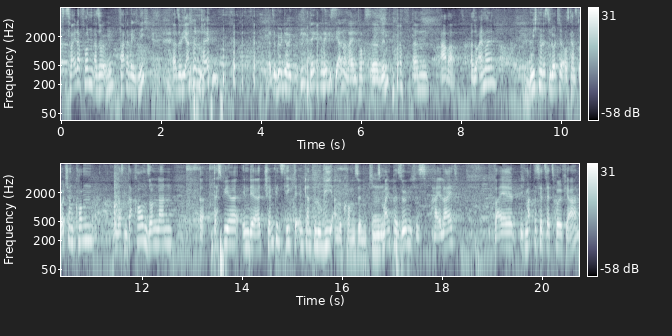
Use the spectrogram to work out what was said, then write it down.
zwei davon. Also, Vater werde ich nicht. Also, die anderen beiden. Also, könnt ihr euch denken, welches die anderen beiden Tops äh, sind. Ähm, aber, also einmal, nicht nur, dass die Leute aus ganz Deutschland kommen und aus dem Dachraum, sondern dass wir in der Champions League der Implantologie angekommen sind. Das ist mein persönliches Highlight, weil ich mache das jetzt seit zwölf Jahren.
